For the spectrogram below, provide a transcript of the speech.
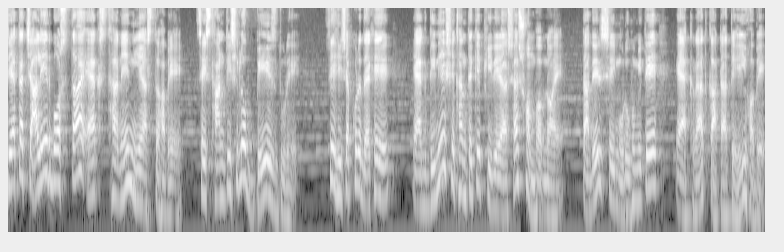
যে একটা চালের বস্তা এক স্থানে নিয়ে আসতে হবে। সেই স্থানটি ছিল বেশ দূরে। সে হিসাব করে দেখে, একদিনে সেখান থেকে ফিরে আসা সম্ভব নয়। তাদের সেই মরুভূমিতে এক রাত কাটাতেই হবে।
